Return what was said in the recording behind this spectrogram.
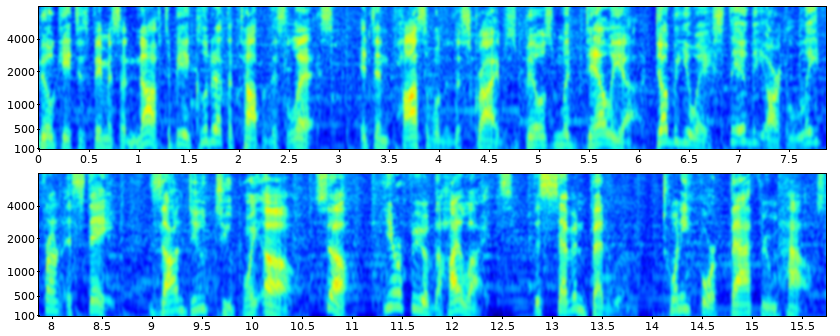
Bill Gates is famous enough to be included at the top of this list. It's impossible to describe Bill's Medina WA state of the art lakefront estate, Xanadu 2.0. So, here are a few of the highlights. The 7 bedroom, 24 bathroom house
